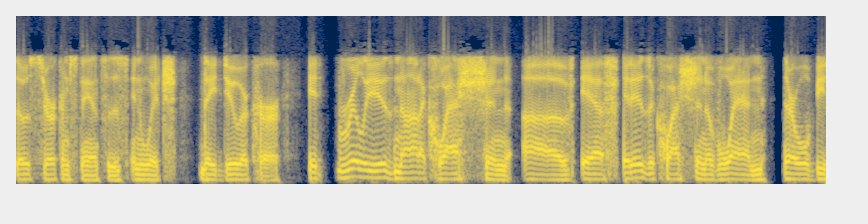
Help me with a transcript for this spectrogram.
those circumstances in which they do occur. It really is not a question of if, it is a question of when there will be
